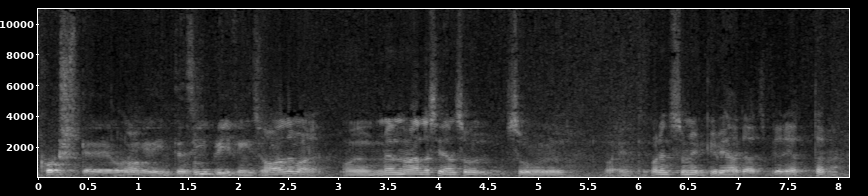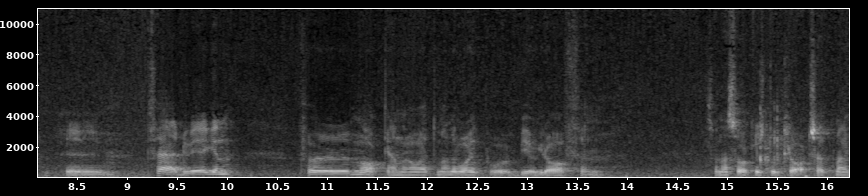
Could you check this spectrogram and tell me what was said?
kort och ja. intensiv briefing. Så. Ja, det var det. Men å andra sidan så, så var, det inte. var det inte så mycket vi hade att berätta. Eh, färdvägen för makarna och att de hade varit på biografen. Sådana saker stod klart. Så att man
